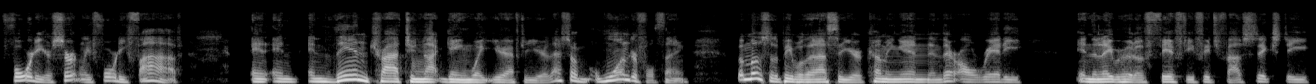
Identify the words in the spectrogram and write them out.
40 or certainly 45. And, and, and then try to not gain weight year after year. That's a wonderful thing. But most of the people that I see are coming in and they're already in the neighborhood of 50, 55, 60,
